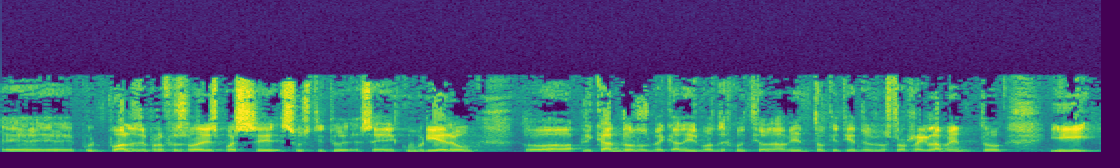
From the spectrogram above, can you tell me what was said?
eh, puntuales de profesores pues se, cubrieron aplicando los mecanismos de funcionamiento que tiene nuestro reglamento y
